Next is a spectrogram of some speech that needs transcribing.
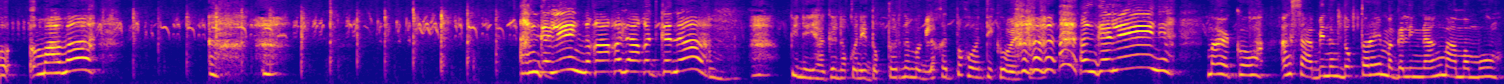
Uh, Mama! Ang galing! Nakakalakad ka na! Pinayagan ako ni doktor na maglakad pa konti-konti. Marco, ang sabi ng doktor ay magaling na ang mama mo.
